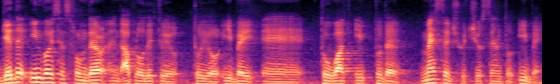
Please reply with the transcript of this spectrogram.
get the invoices from there and upload it to your, to your eBay, uh, to, what, to the message which you send to eBay.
